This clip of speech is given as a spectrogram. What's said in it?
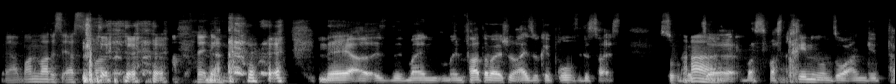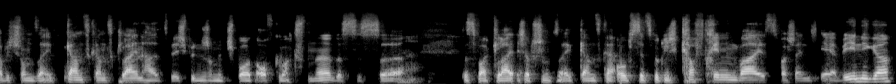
ja, wann war das erste Mal nee, also mein, mein Vater war ja schon Eishockey-Profi, das heißt, so mit, ah. äh, was, was Training und so angeht, habe ich schon seit ganz, ganz klein halt, ich bin schon mit Sport aufgewachsen, ne? Das ist, äh, ja das war klar. Ich habe schon seit ganz, ganz, ob es jetzt wirklich Krafttraining war, ist wahrscheinlich eher weniger.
